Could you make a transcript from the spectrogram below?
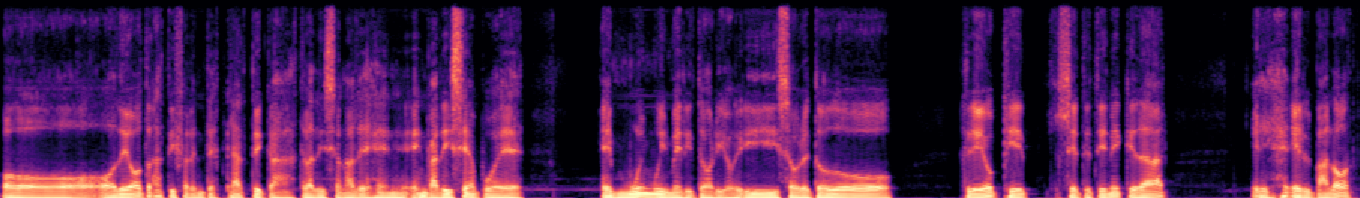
o, o de otras diferentes prácticas tradicionales en, en Galicia, pues es muy, muy meritorio. Y sobre todo creo que se te tiene que dar eh, el valor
